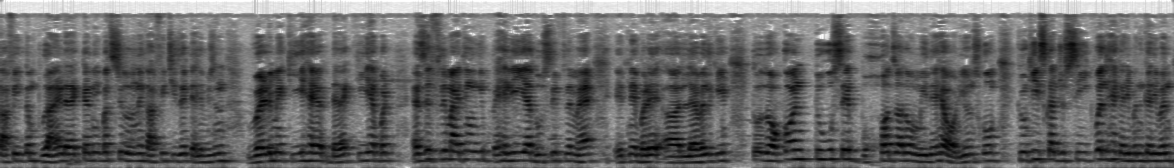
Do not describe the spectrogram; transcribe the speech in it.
काफ़ी एकदम पुराने डायरेक्टर नहीं बट स्टिल उन्होंने काफ़ी चीज़ें टेलीविज़न वर्ल्ड में की है डायरेक्ट की है but as a film I think उनकी पहली या दूसरी फ़िल्म है इतने बड़े लेवल की। तो रॉकॉन टू से बहुत ज़्यादा उम्मीदें है ऑडियंस को, क्योंकि इसका जो सीक्वल है करीबन करीबन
